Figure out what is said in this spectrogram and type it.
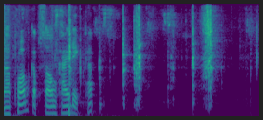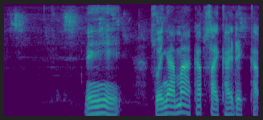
มาพร้อมกับซองคลายเด็กครับ นี่สวยงามมากครับ ใส่คลายเด็กครับ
